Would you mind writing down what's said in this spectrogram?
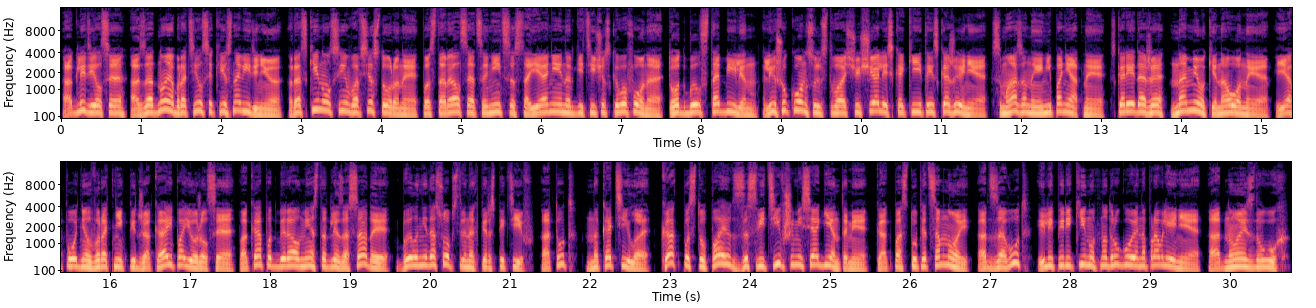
Огляделся, а заодно и обратился к ясновидению. Раскинулся им во все стороны, постарался оценить состояние энергетического фона. Тот был стабилен. Лишь у консульства ощущались какие-то искажения, смазанные непонятные, скорее даже намеки на оные. Я поднял воротник пиджака и поежился. Пока подбирал место для засады, было не до собственных перспектив. А тут накатило. Как поступают с засветившимися агентами? Как поступят со мной? Отзовут или перекинут на другое направление? Одно из двух.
